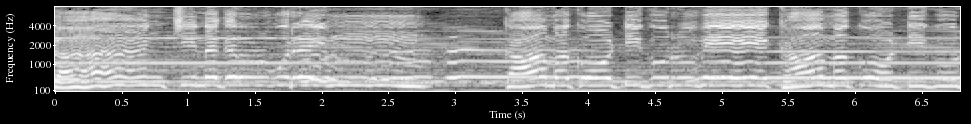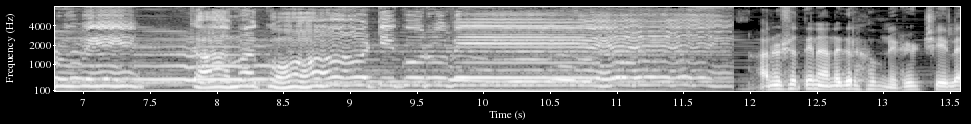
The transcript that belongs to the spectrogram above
காஞ்சி நகர் உரையும் காமகோட்டி குருவே காமகோட்டி குருவே காமகோட்டி குருவே. அனுஷத்தின் அனுகிரகம் நிகழ்ச்சியில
